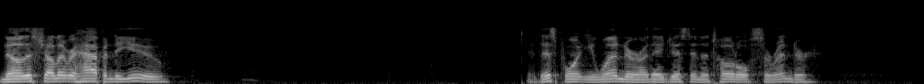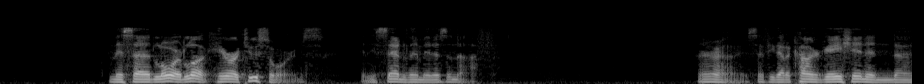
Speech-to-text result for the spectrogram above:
No, this shall never happen to you. At this point, you wonder, are they just in a total surrender? And they said, Lord, look, here are two swords. And he said to them, It is enough. All right. So if you've got a congregation and uh,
